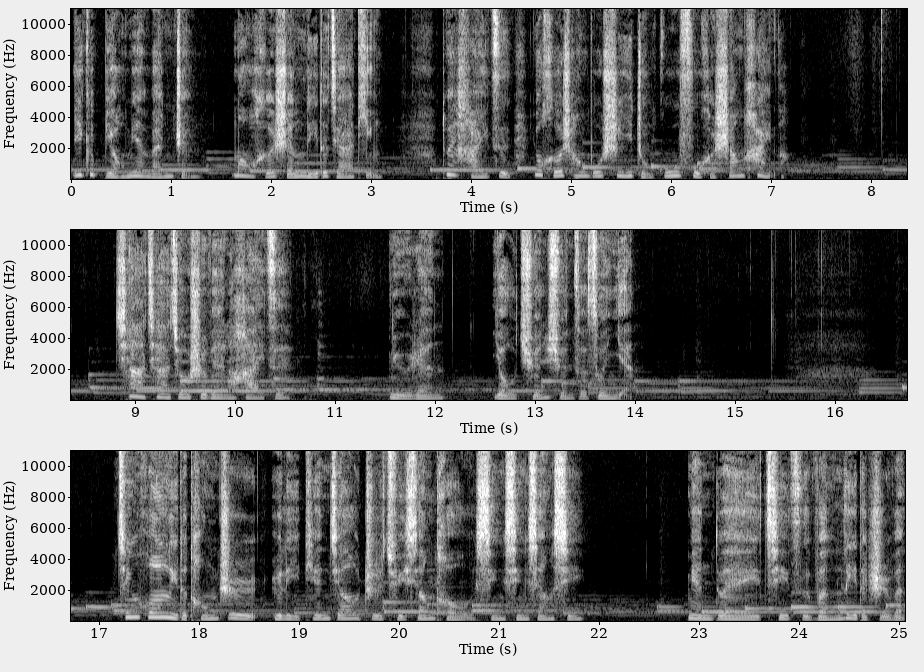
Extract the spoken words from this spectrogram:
一个表面完整、貌合神离的家庭。对孩子又何尝不是一种辜负和伤害呢？恰恰就是为了孩子，女人有权选择尊严。金婚里的同志与李天骄志趣相投，惺惺相惜。面对妻子文丽的质问，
